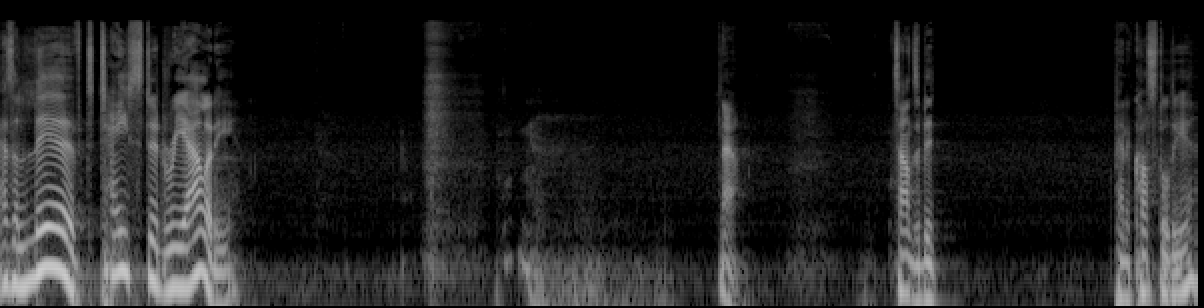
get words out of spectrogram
as a lived, tasted reality? Now, sounds a bit Pentecostal to you?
